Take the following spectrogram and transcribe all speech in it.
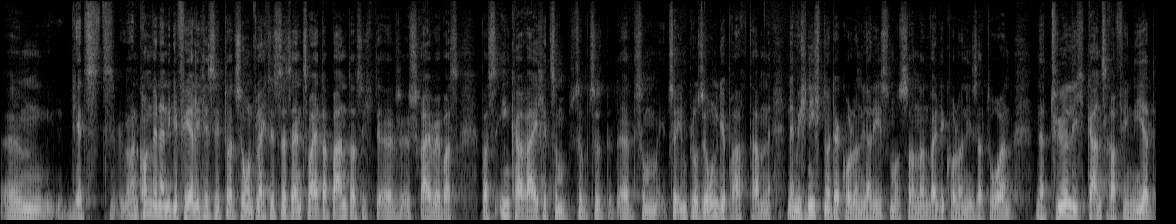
ähm, jetzt, man kommt in eine gefährliche Situation. Vielleicht ist das ein zweiter Band, das ich äh, schreibe, was, was Inka-Reiche zum, zum, zu, äh, zum, zur Implosion gebracht haben. Nämlich nicht nur der Kolonialismus, sondern weil die Kolonisatoren natürlich ganz raffiniert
